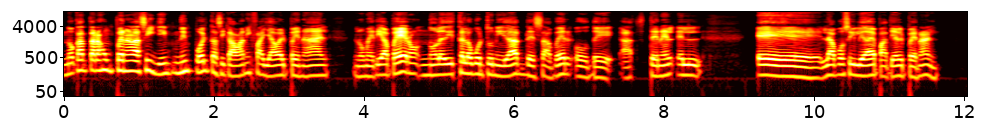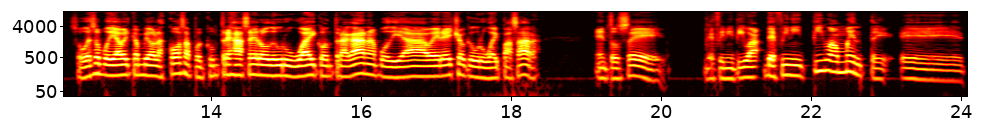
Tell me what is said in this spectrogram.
no cantaras un penal así, no importa si Cavani fallaba el penal, lo metía, pero no le diste la oportunidad de saber o de tener el, eh, la posibilidad de patear el penal. So, eso podía haber cambiado las cosas porque un 3 a 0 de Uruguay contra Ghana podía haber hecho que Uruguay pasara. Entonces, definitiva, definitivamente, eh,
